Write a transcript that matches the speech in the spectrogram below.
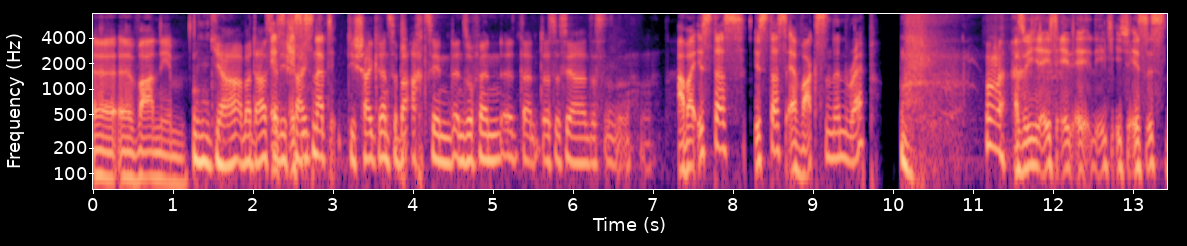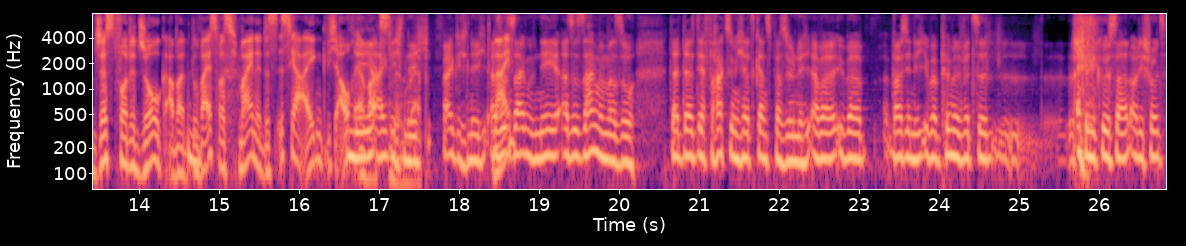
äh, äh, wahrnehmen. Ja, aber da ist ja Es- die, es Schall, die Schallgrenze bei 18. Insofern, äh, da- das ist ja, das, Aber ist das, ist das Erwachsenen-Rap? Also ich, ich, ich, es ist just for the joke, aber du weißt, was ich meine. Das ist ja eigentlich auch nee, Erwachsenen-Rap. eigentlich nicht, eigentlich nicht. Also Nein? sagen, nee, also sagen wir mal so, da, da, der fragst du mich jetzt ganz persönlich, aber über, weiß ich nicht, über Pimmelwitze, äh, schöne Grüße an Olli Schulz.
